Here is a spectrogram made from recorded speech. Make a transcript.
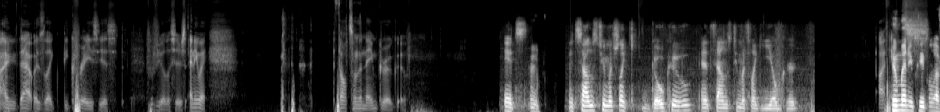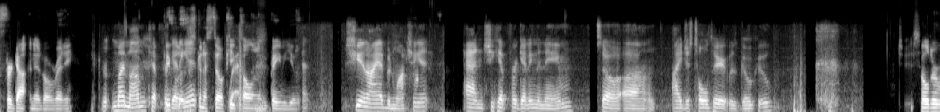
I that was like the craziest reveal of the series. Anyway, thoughts on the name Grogu? It's Hmm. it sounds too much like Goku, and it sounds too much like yogurt. Too many it's- people have forgotten it already. My mom kept forgetting People are forgetting just it. gonna still keep Wow. calling him Baby Yoda. She and I had been watching it, and she kept forgetting the name. So uh, I just told her it was Goku. Jeez. Told her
